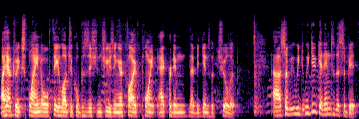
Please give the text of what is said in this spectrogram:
I have to explain all theological positions using a five point acronym that begins with TULIP. Uh, so we, we do get into this a bit.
